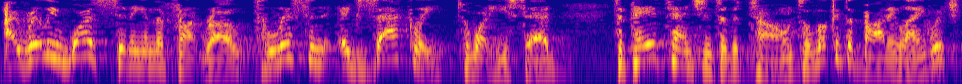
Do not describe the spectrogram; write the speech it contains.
I really was sitting in the front row to listen exactly to what he said, to pay attention to the tone, to look at the body language.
